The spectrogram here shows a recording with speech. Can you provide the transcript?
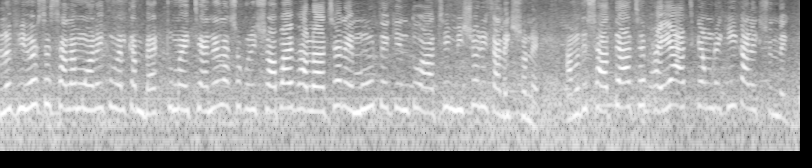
হ্যালো ভিউয়ার্স, আসসালামু আলাইকুম, welcome back to my channel. আশা করি সবাই ভালো আছেন। এই মুহূর্তে কিন্তু আছি মিশরি কালেকশনে। আমাদের সাথে আছে ভাইয়া, আজকে আমরা কি কালেকশন দেখব?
